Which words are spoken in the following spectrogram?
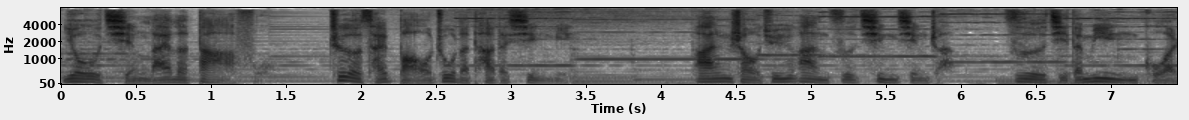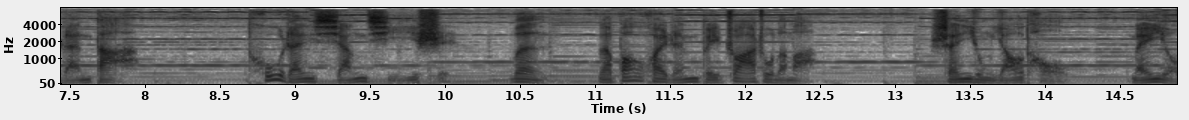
又请来了大夫，这才保住了他的性命。安少君暗自庆幸着，自己的命果然大。突然想起一事，问：“那帮坏人被抓住了吗？”沈勇摇头：“没有，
